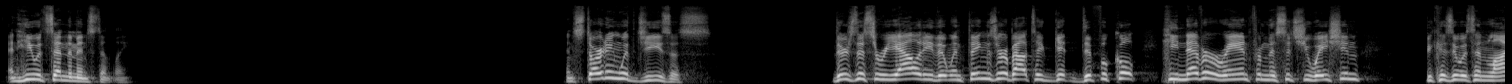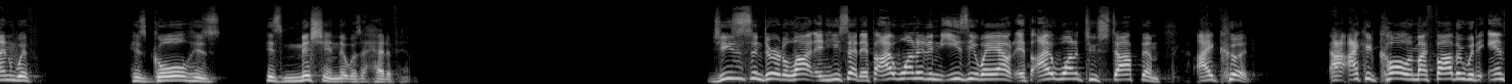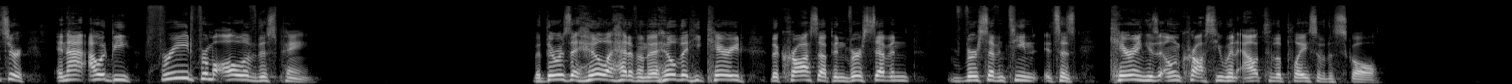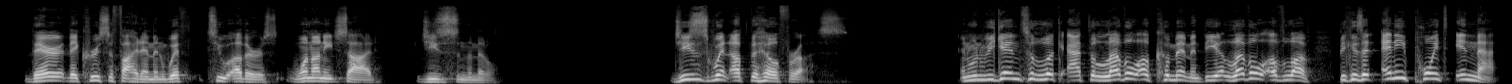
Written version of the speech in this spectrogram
and he would send them instantly. And starting with Jesus, there's this reality that when things are about to get difficult, he never ran from the situation because it was in line with his goal, his, his mission that was ahead of him. Jesus endured a lot, and he said, if I wanted an easy way out, if I wanted to stop them, I could. I, could call, and my father would answer, and I, would be freed from all of this pain. But there was a hill ahead of him, a hill that he carried the cross up. In verse 7, verse 17, it says, carrying his own cross, he went out to the place of the skull. There they crucified him, and with two others, one on each side, Jesus in the middle. Jesus went up the hill for us. And when we begin to look at the level of commitment, the level of love, because at any point in that,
